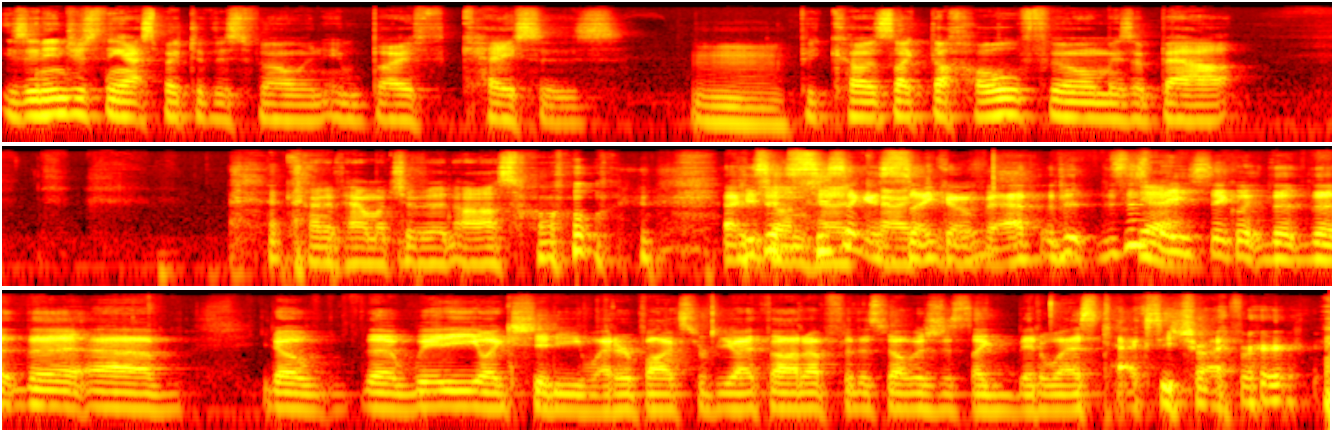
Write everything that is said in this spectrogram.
is an interesting aspect of this film in, in both cases mm, because like the whole film is about kind of how much of an asshole he's, just, he's like a psychopath. This is Yeah. basically the the the um, you know the witty like shitty letterbox review I thought up for this film was just like Midwest taxi driver.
